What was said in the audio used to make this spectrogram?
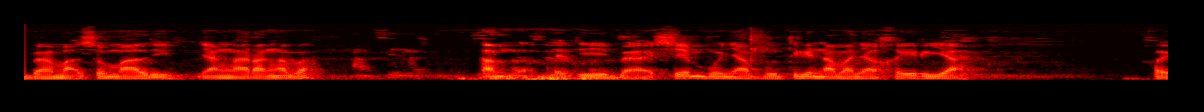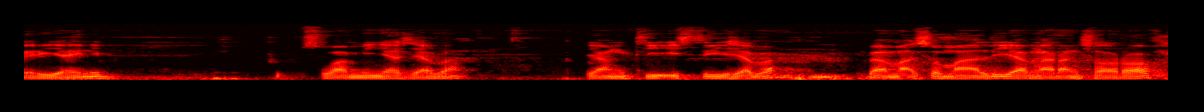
Mbah Mak Somali yang ngarang apa? Hamzah. Jadi Basim punya putri namanya Khairiyah. Khairiyah ini suaminya siapa? Yang di istri siapa? Mbah Mak Somali yang ngarang Sorof.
